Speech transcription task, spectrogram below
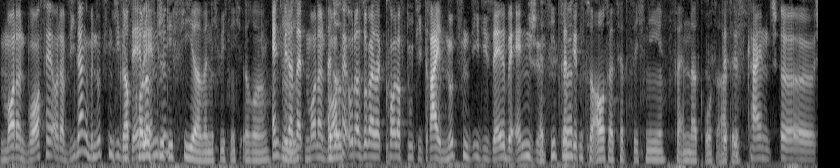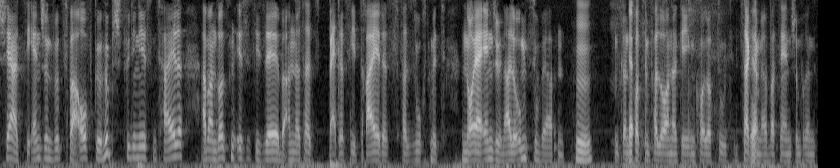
Modern Warfare oder wie lange benutzen die ich glaub, dieselbe Call of Engine? Duty 4, wenn ich mich nicht irre. Entweder mhm. seit Modern also Warfare oder sogar seit Call of Duty 3 nutzen die dieselbe Engine. Es sieht zumindest jetzt, so aus, als hätte es sich nie verändert, großartig. Das ist kein äh, Scherz. Die Engine wird zwar aufgehübscht für die nächsten Teile, aber ansonsten ist es dieselbe. Anders als Battlefield 3, das versucht mit neuer Engine alle umzuwerfen. Hm. Und dann ja. trotzdem verloren hat gegen Call of Duty. Zeigt ja. mir, was der Engine bringt.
